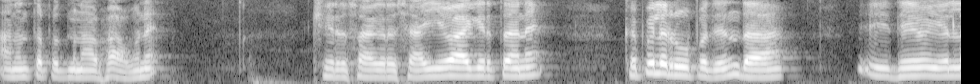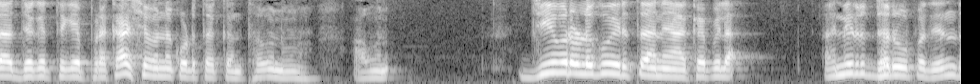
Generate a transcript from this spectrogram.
ಅನಂತ ಪದ್ಮನಾಭ ಅವನೇ. ಕ್ಷೀರಸಾಗರ ಶಾಯಿಯೂ ಆಗಿರ್ತಾನೆ. ಕಪಿಲ ರೂಪದಿಂದ ಈ ದೇವ, ಎಲ್ಲ ಜಗತ್ತಿಗೆ ಪ್ರಕಾಶವನ್ನು ಕೊಡ್ತಕ್ಕಂಥವನು ಅವನು. ಜೀವರೊಳಗೂ ಇರ್ತಾನೆ ಆ ಕಪಿಲ. ಅನಿರುದ್ಧ ರೂಪದಿಂದ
